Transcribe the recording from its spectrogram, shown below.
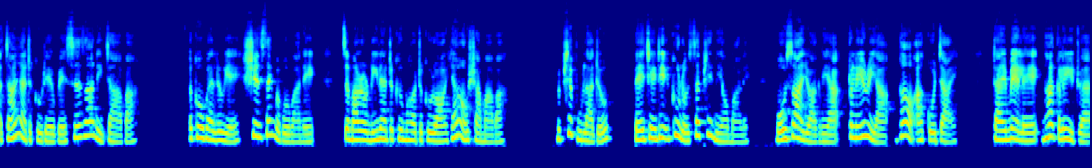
အကြမ်းရတခုတည်းပဲစဉ်းစားနေကြပါအကိုဘလူးရဲ့ရှင်စိတ်မပူပါနဲ့ကျမတို့နီးလန်တစ်ခုမဟုတ်တစ်ခုတော့ရအောင်ရှာမှာပါမဖြစ်ဘူးလားတို့ဘယ်ချိန်ထိအခုလိုဆက်ဖြစ်နေအောင်ပါလဲမိုးဆရွာကလေးကကလေးတွေကငါ့ကိုအားကိုးကြတယ်ဒါပေမဲ့လည်းငါကလေးအတွက်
